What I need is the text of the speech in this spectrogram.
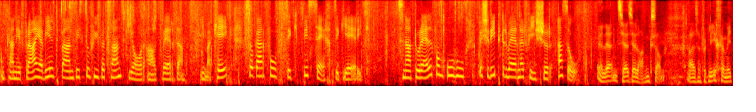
und kann in freier Wildbahn bis zu 25 Jahre alt werden. Im Keg sogar 50 bis 60-jährig. Das Naturell vom Uhu beschreibt der Werner Fischer auch so. Er lernt sehr, sehr langsam. Also verglichen mit,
